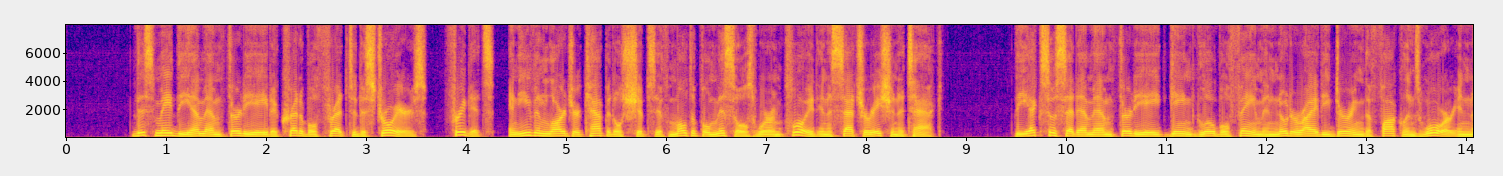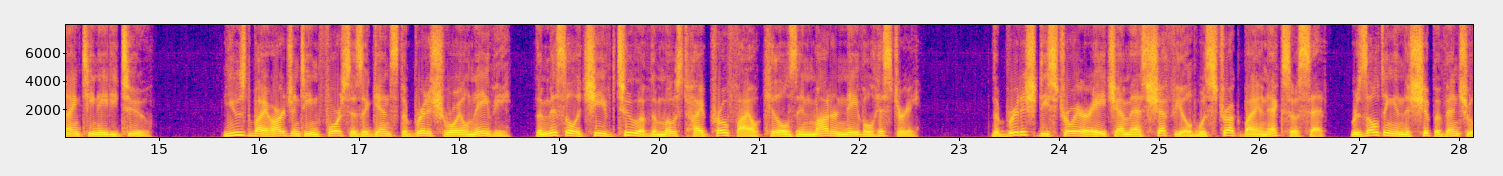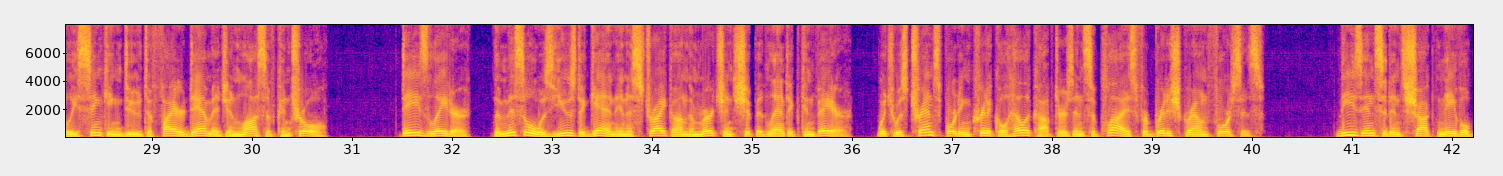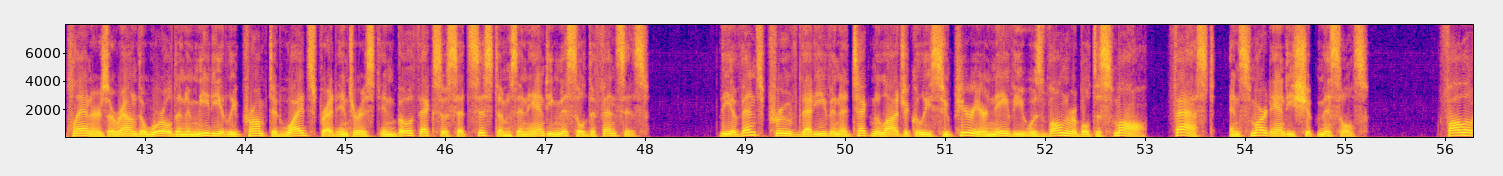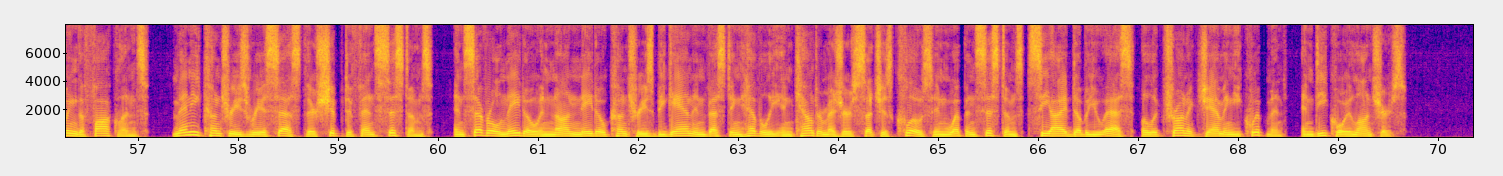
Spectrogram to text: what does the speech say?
This made the MM-38 a credible threat to destroyers, frigates, and even larger capital ships if multiple missiles were employed in a saturation attack. The Exocet MM-38 gained global fame and notoriety during the Falklands War in 1982. Used by Argentine forces against the British Royal Navy, the missile achieved two of the most high-profile kills in modern naval history. The British destroyer HMS Sheffield was struck by an Exocet, resulting in the ship eventually sinking due to fire damage and loss of control. Days later, the missile was used again in a strike on the merchant ship Atlantic Conveyor, which was transporting critical helicopters and supplies for British ground forces. These incidents shocked naval planners around the world and immediately prompted widespread interest in both exocet systems and anti-missile defenses. The events proved that even a technologically superior navy was vulnerable to small, fast, and smart anti-ship missiles. Following the Falklands, many countries reassessed their ship defense systems, and several NATO and non-NATO countries began investing heavily in countermeasures such as close-in weapon systems CIWS, electronic jamming equipment, and decoy launchers.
